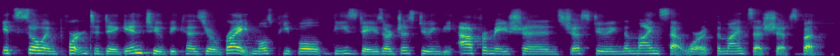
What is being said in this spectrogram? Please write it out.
it's so important to dig into because you're right. Most people these days are just doing the affirmations, just doing the mindset work, the mindset shifts. But mm-hmm.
